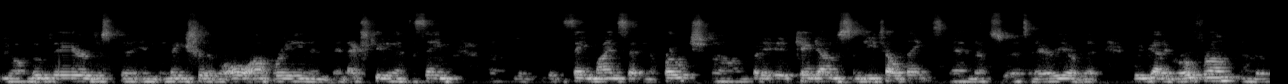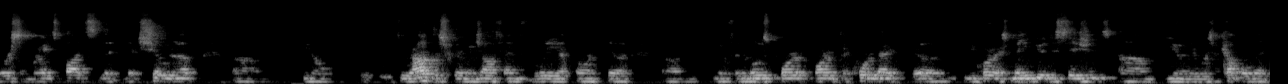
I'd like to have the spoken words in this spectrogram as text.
you know, move there, just in, in, making sure that we're all operating and, and executing at the same you know, with the same mindset and approach. Um, but it, it, came down to some detailed things, and that's that's an area that we've got to grow from. Uh, there were some bright spots that, that showed up, um, you know, throughout the scrimmage offensively. I thought, uh, um, you know, for the most part, part the quarterback, uh, the quarterbacks made good decisions. Um, you know, there was a couple that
